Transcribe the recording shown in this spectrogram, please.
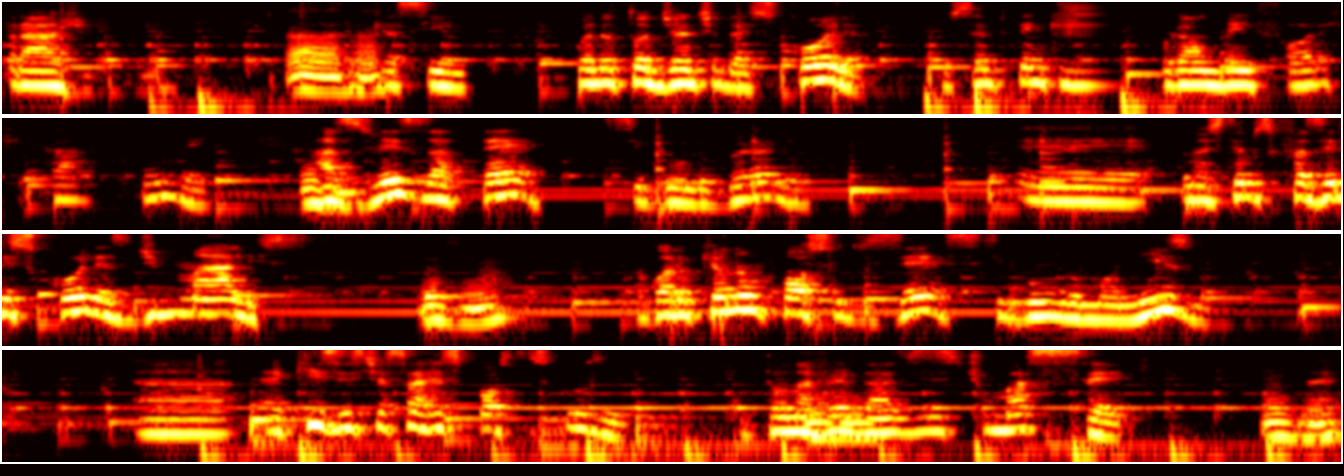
trágico. Uhum. Porque assim, quando eu estou diante da escolha, eu sempre tenho que jogar um bem fora e ficar com um bem. Uhum. Às vezes até, segundo Burley, é, nós temos que fazer escolhas de males. Uhum Agora, o que eu não posso dizer, segundo o monismo, uh, é que existe essa resposta exclusiva. Então, na uhum. verdade, existe uma série. Uhum. Né?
